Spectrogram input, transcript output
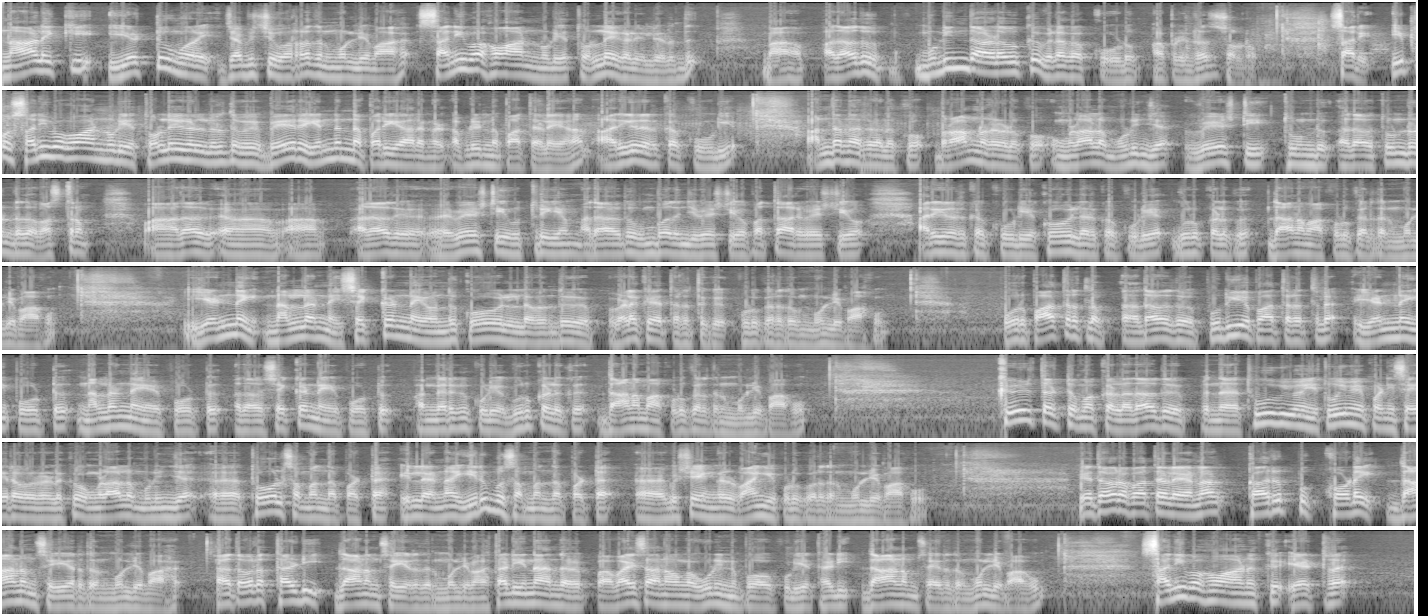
நாளைக்கு எட்டு முறை ஜபிச்சு வர்றதன் மூலியமாக சனி பகவானுடைய தொல்லைகளிலிருந்து அதாவது முடிந்த அளவுக்கு விலகக்கூடும் அப்படின்றத சொல்கிறோம் சரி இப்போ சரி பகவானுடைய தொல்லைகளிலிருந்து வேறு என்னென்ன பரிகாரங்கள் அப்படின்னு பார்த்தாலேயானால் அருகில் இருக்கக்கூடிய அந்தணர்களுக்கோ பிராமணர்களுக்கோ உங்களால் முடிஞ்ச வேஷ்டி துண்டு அதாவது துண்டுன்றது வஸ்திரம் அதாவது அதாவது வேஷ்டி உத்திரியம் அதாவது ஒம்பதஞ்சு வேஷ்டியோ பத்தாறு வேஷ்டியோ அருகில் இருக்கக்கூடிய கோவிலில் இருக்கக்கூடிய குருக்களுக்கு தானமாக கொடுக்கறதன் மூலியமாகும். எண்ணெய் நல்லெண்ணெய் செக்கெண்ணெய் வந்து கோவிலில் வந்து விளக்கேற்றுறதுக்கு கொடுக்கறது மூலியமாகும். ஒரு பாத்திரத்தில் அதாவது புதிய பாத்திரத்தில் எண்ணெய் போட்டு நல்லெண்ணெயை போட்டு அதாவது செக்கெண்ணெயை போட்டு அங்கே இருக்கக்கூடிய குருக்களுக்கு தானமாக கொடுக்கறதன் மூலியமாகும். கீழ்த்தட்டு மக்கள் அதாவது இந்த தூய்மை தூய்மை பணி செய்கிறவர்களுக்கு உங்களால் முடிஞ்ச தோல் சம்பந்தப்பட்ட இல்லைன்னா இரும்பு சம்பந்தப்பட்ட விஷயங்கள் வாங்கி கொடுக்கறதன் மூலியமாகவும் இதை தவிர பார்த்தாலேனால் கருப்பு கொடை தானம் செய்கிறதன் மூலியமாக. அதை தவிர தடி தானம் செய்கிறதன் மூலியமாக. தடின்னா அந்த வயசானவங்க ஊடின்னு போகக்கூடிய தடி தானம் செய்கிறதன் மூலியமாகவும் சனி பகவானுக்கு ஏற்ற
